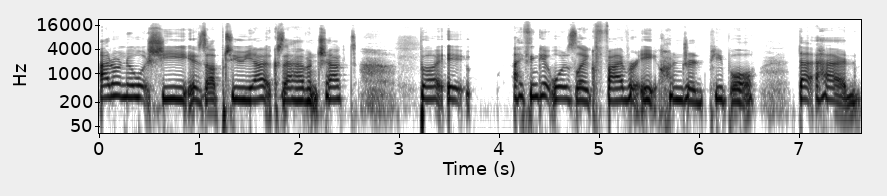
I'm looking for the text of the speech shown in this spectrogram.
I don't know what she is up to yet because I haven't checked but it I think it was like five or eight hundred people that had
